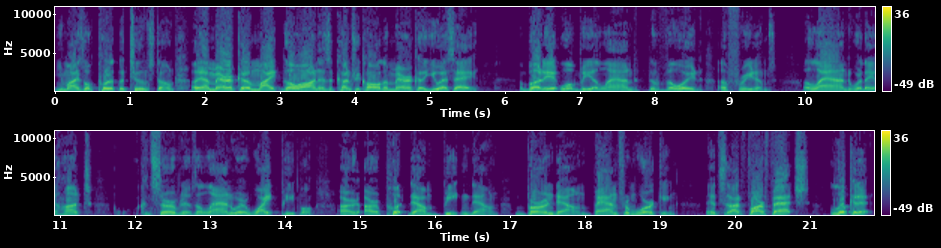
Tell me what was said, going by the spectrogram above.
You might as well put it the tombstone. Oh, yeah, America might go on as a country called America, USA, but it will be a land devoid of freedoms, a land where they hunt conservatives, a land where white people are, are put down, beaten down, burned down, banned from working. It's not far fetched. Look at it.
